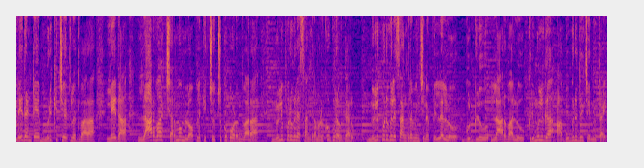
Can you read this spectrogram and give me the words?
లేదంటే మురికి చేతుల ద్వారా లేదా లార్వా చర్మం లోపలికి చొచ్చుకుపోవడం ద్వారా నులిపురుగుల సంక్రమణకు గురవుతారు. నులిపురుగులు సంక్రమించిన పిల్లల్లో గుడ్లు లార్వాలు క్రిములుగా అభివృద్ధి చెందుతాయి.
